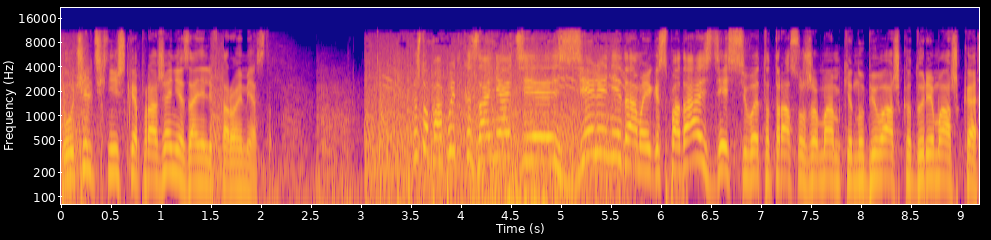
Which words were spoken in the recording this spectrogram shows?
получили техническое поражение, заняли второе место. Ну что, попытка занятия зелени, дамы и господа. Здесь в этот раз уже мамкин убивашка, дуримашка,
